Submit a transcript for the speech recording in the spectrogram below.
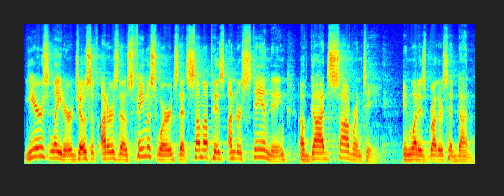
Years later, Joseph utters those famous words that sum up his understanding of God's sovereignty in what his brothers had done.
